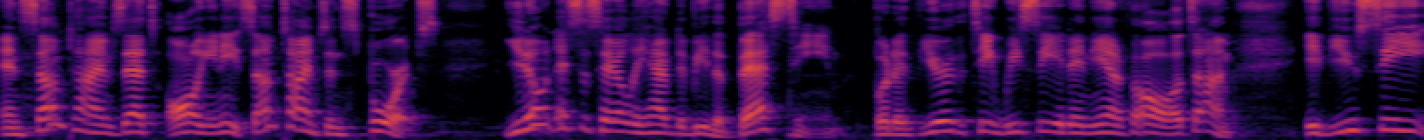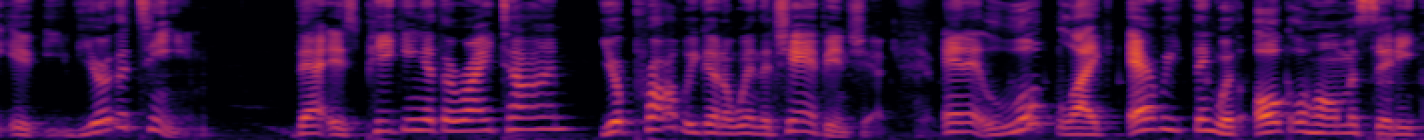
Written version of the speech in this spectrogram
and sometimes that's all you need. Sometimes in sports, you don't necessarily have to be the best team, but if you're the team, we see it in the NFL all the time. If you see if, if you're the team that is peaking at the right time, you're probably going to win the championship. And it looked like everything with Oklahoma City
